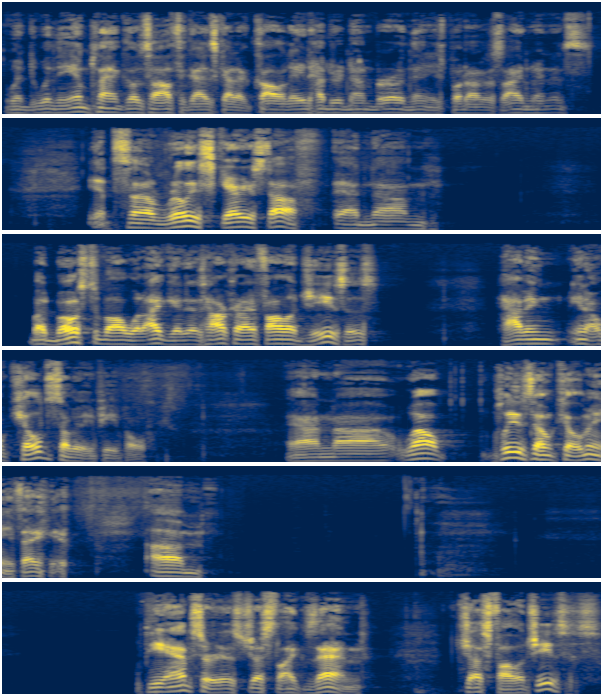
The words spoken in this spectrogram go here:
When when the implant goes off, the guy's got to call an eight hundred number, and then he's put on assignment. It's it's uh, really scary stuff, and um, but most of all, what I get is how can I follow Jesus, having you know killed so many people, and uh, well, please don't kill me, thank you. Um, The answer is just like Zen just follow Jesus.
